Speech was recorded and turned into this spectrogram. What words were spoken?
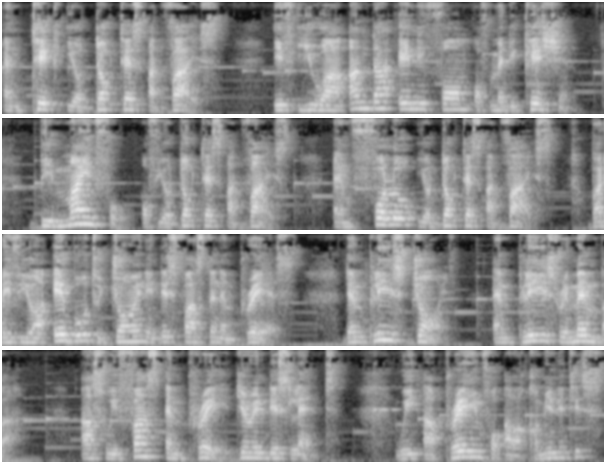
and take your doctor's advice. If you are under any form of medication, be mindful of your doctor's advice and follow your doctor's advice. But if you are able to join in this fasting and prayers, then please join and please remember as we fast and pray during this Lent, we are praying for our communities.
